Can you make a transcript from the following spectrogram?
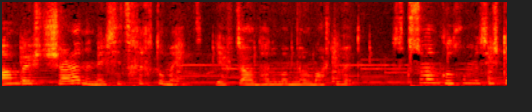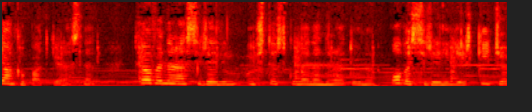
անվերջ շարանը ներսից խեղդում է ինձ, երբ ծանոթանում եմ նոր մարդու հետ Սկսում եմ գլխումս իր կյանքը պատկերացնել, թե ով է նրա սիրելին, ինչ տեսք ունենա նրա տունը, ով է սիրելի երկիճը,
